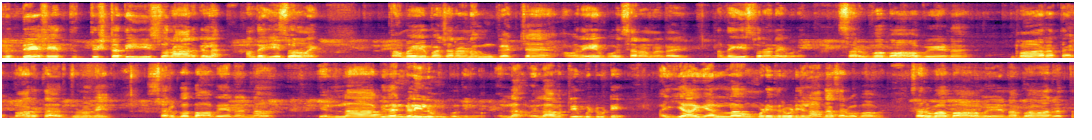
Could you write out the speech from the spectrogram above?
ஹிருத்தேஷே திஷ்டதி ஈஸ்வரா இருக்குல்ல அந்த ஈஸ்வரனை. தமேவ சரணம் கச்ச அவனே போய் சரணடை. அந்த ஈஸ்வரனை விட சர்வபாவேன பாரத பாரத அர்ஜுனனே சர்வபாவேனன்னா எல்லா விதங்களிலும் புரிஞ்சுக்கணும். எல்லா எல்லாவற்றையும் விட்டு விட்டு ஐயா எல்லாம் உம்முடைய திருவடிலாம் அதான் சர்வபாவம் சர்வபாவேன பாரத.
